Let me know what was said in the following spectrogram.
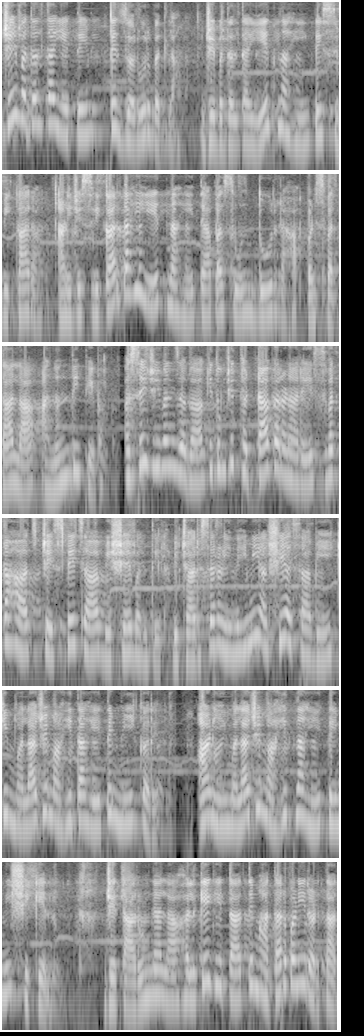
जे बदलता येते ते जरूर बदला. जे बदलता येत नाही ते स्वीकारा. आणि जे स्वीकारताही येत नाही त्यापासून दूर राहा. पण स्वतःला आनंदी ठेवा. असे जीवन जगा की तुमची थट्टा करणारे स्वतःच चेष्टेचा विषय बनतील. विचारसरणी नेहमी अशी असावी की मला जे माहीत आहे ते मी करेन. आणि मला जे माहीत नाही ते मी शिकेन. जे तारुण्याला हलके घेतात ते म्हातारपणी रडतात.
